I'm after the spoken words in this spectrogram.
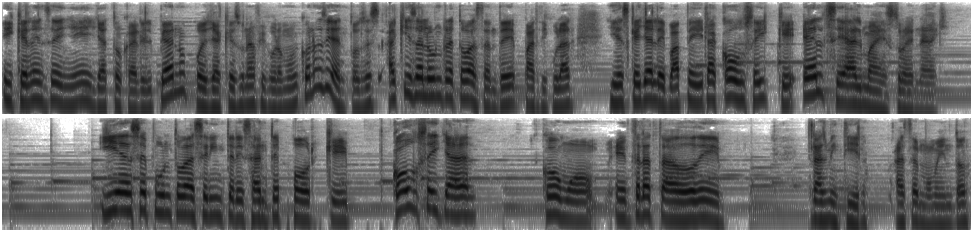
y que le enseñe ella a tocar el piano, pues ya que es una figura muy conocida. Entonces aquí sale un reto bastante particular y es que ella le va a pedir a Kousei que él sea el maestro de Nagi. Y ese punto va a ser interesante porque Kousei ya como he tratado de transmitir hasta el momento,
